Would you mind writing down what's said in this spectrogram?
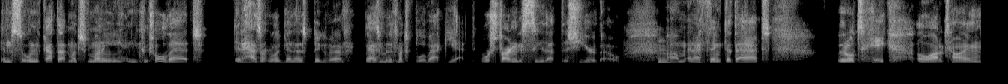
And so when you've got that much money and you control that, it hasn't really been as big of a there hasn't been as much blowback yet. We're starting to see that this year though. Hmm. Um, and I think that that it'll take a lot of time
